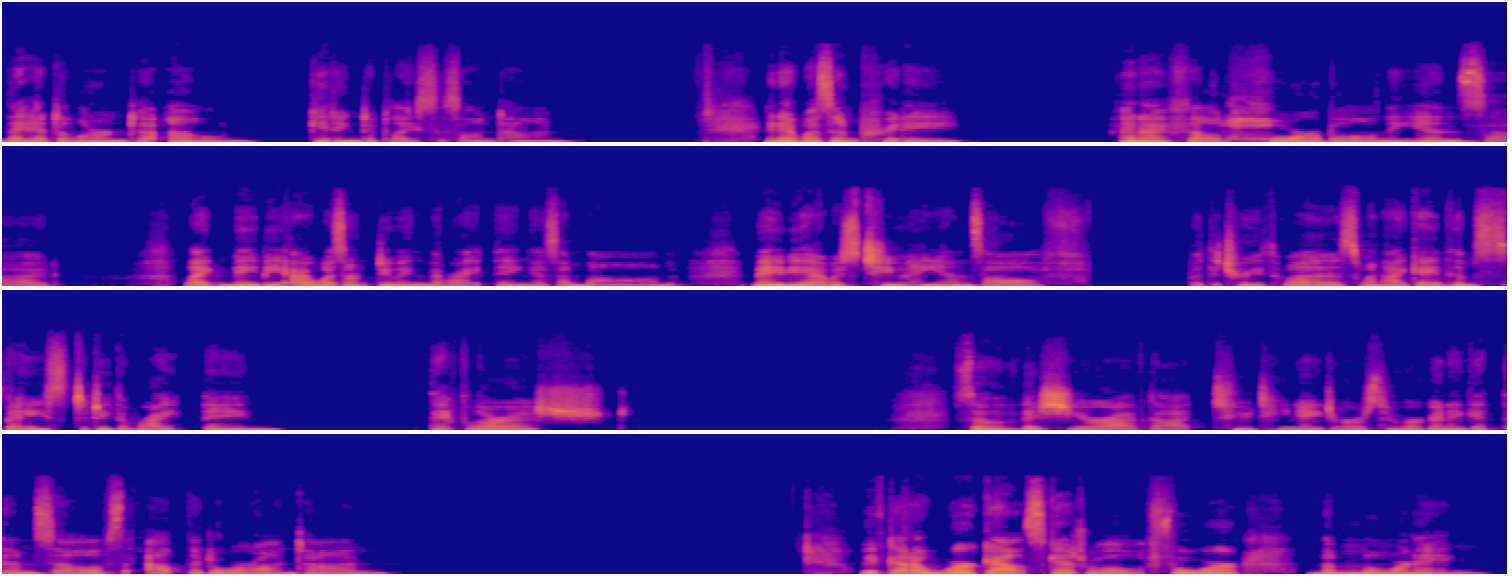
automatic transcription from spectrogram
They had to learn to own getting to places on time. And it wasn't pretty. And I felt horrible on the inside. Like maybe I wasn't doing the right thing as a mom. Maybe I was too hands off. But the truth was, when I gave them space to do the right thing, they flourished. So this year, I've got two teenagers who are going to get themselves out the door on time. We've got a workout schedule for the morning.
